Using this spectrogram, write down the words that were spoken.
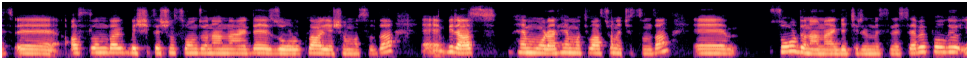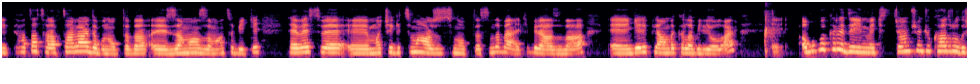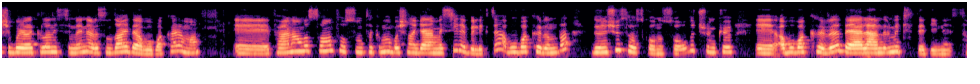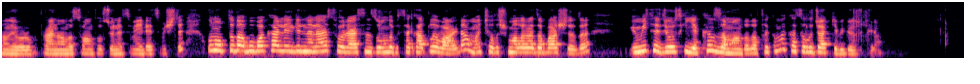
Evet, eee, aslında Beşiktaş'ın son dönemlerde zorluklar yaşaması da, eee, biraz hem moral hem motivasyon açısından, eee, zor dönemler geçirilmesine sebep oluyor. Hatta taraftarlar da bu noktada, eee, zaman zaman tabii ki heves ve, eee, maça gitme arzusu noktasında belki biraz daha, eee, geri planda kalabiliyorlar. Eee, Abubakar'a değinmek istiyorum çünkü kadro dışı bırakılan isimlerin arasındaydı Abubakar ama, eee, Fernando Santos'un takımın başına gelmesiyle birlikte Abubakar'ın da dönüşü söz konusu oldu. Çünkü, eee, Abubakar'ı değerlendirmek istediğini sanıyorum Fernando Santos yönetime iletmişti. Bu noktada Abubakar'la ilgili neler söylersiniz? Onun da bir sakatlığı vardı ama çalışmalara da başladı. Ümit ediyoruz ki yakın zamanda da takıma katılacak gibi gözüküyor.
